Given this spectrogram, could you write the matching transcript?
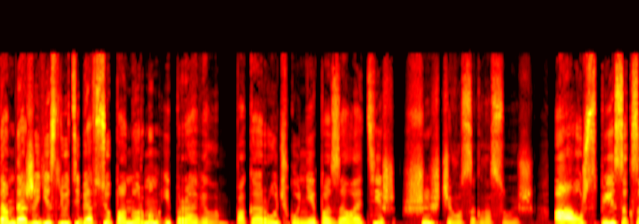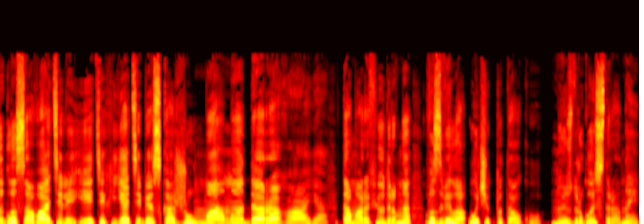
Там даже если у тебя все по нормам и правилам, пока ручку не позолотишь, шиш чего согласуешь. А уж список согласователей этих, я тебе скажу, мама дорогая. Тамара Федоровна возвела очи к потолку. Но и с другой стороны,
